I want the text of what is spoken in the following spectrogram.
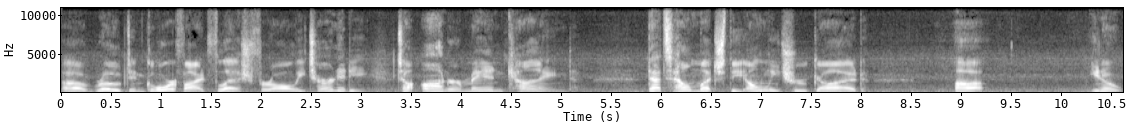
uh, robed in glorified flesh for all eternity to honor mankind. That's how much the only true God, uh, you know,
